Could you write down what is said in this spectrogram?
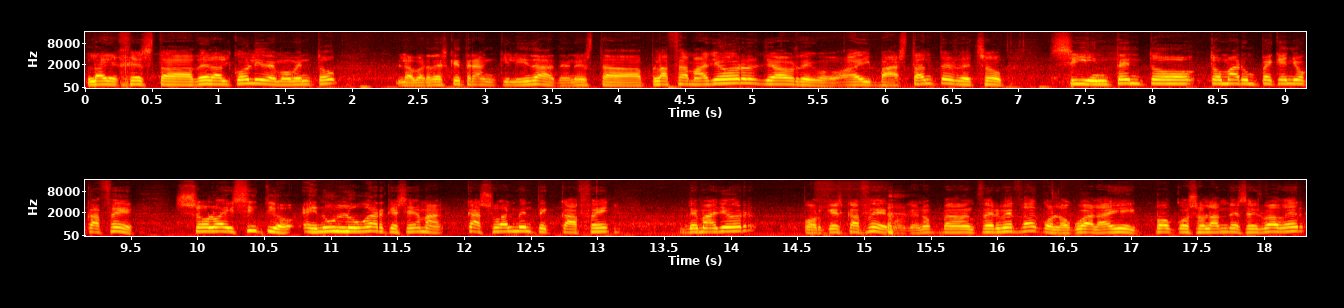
la ingesta del alcohol. Y de momento la verdad es que tranquilidad en esta Plaza Mayor, ya os digo, hay bastantes, de hecho, si intento tomar un pequeño café, solo hay sitio en un lugar que se llama casualmente Café de mayor porque es café, porque no dan cerveza, con lo cual ahí pocos holandeses va a haber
